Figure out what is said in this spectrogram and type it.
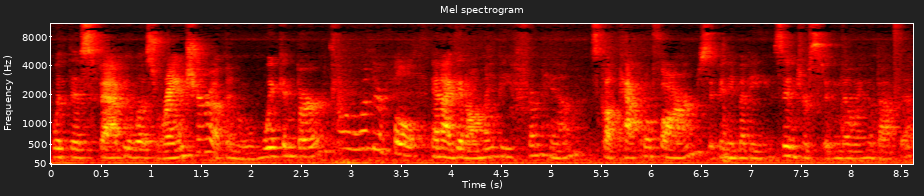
with this fabulous rancher up in Wickenburg, Oh, wonderful! and I get all my beef from him. It's called Capital Farms, if anybody is interested in knowing about them.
